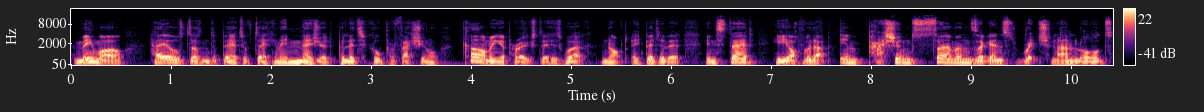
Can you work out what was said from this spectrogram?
And meanwhile, Hales doesn't appear to have taken a measured, political, professional, calming approach to his work, not a bit of it. Instead, he offered up impassioned sermons against rich landlords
